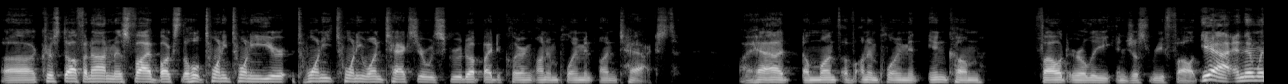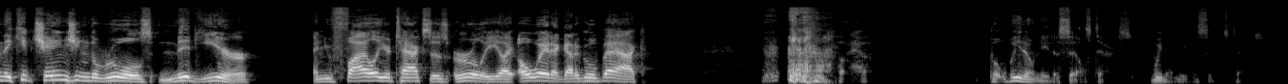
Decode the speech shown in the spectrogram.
Uh, Christoph Anonymous, five bucks. The whole 2020 year, 2021 tax year was screwed up by declaring unemployment untaxed. I had a month of unemployment income filed early and just refiled. Yeah. And then when they keep changing the rules mid year and you file your taxes early, like, oh, wait, I got to go back. but, we don't need a sales tax. We don't need a sales tax.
